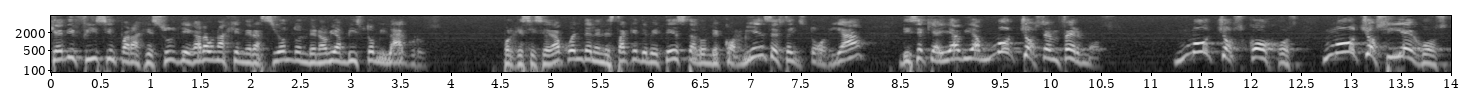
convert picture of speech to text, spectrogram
qué difícil para Jesús llegar a una generación donde no habían visto milagros. Porque si se da cuenta en el estaque de Bethesda, donde comienza esta historia, dice que ahí había muchos enfermos, muchos cojos, muchos ciegos,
